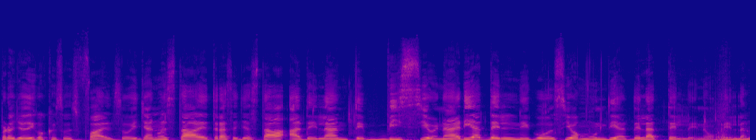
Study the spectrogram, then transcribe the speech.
pero yo digo que eso es falso. Ella no estaba detrás, ella estaba adelante, visionaria del negocio mundial de la telenovela.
